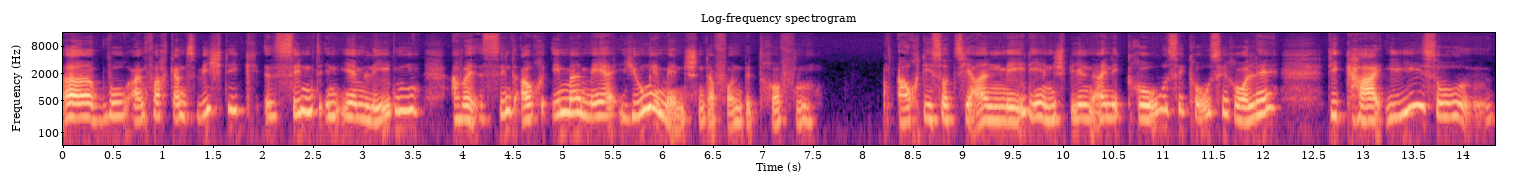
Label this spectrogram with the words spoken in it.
wo einfach ganz wichtig sind in ihrem Leben. Aber es sind auch immer mehr junge Menschen davon betroffen. Auch die sozialen Medien spielen eine große, große Rolle. Die KI, so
